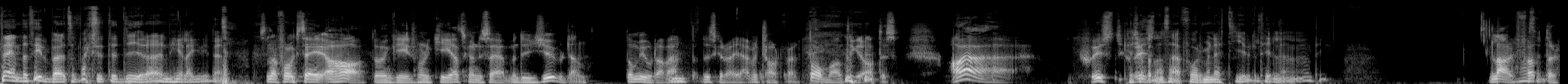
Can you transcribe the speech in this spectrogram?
det enda tillbehöret som faktiskt är dyrare än hela grillen. Så när folk säger, jaha, du har en grill från Ikea, så kan du säga, men du, julen, de är gjorda av Mm. Apple. Det ska du ha jävligt klart för. De var inte gratis. Ja, ja. Schysst, Kanske schysst. någon sån här Formel 1-hjul till eller någonting. Larvfötter. För,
